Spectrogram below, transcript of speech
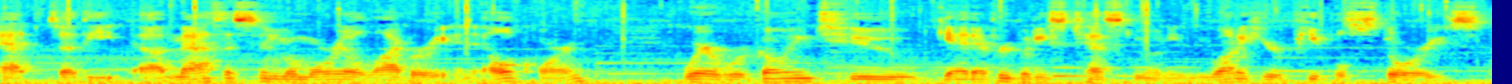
at uh, the uh, Matheson Memorial Library in Elkhorn, where we're going to get everybody's testimony. We want to hear people's stories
